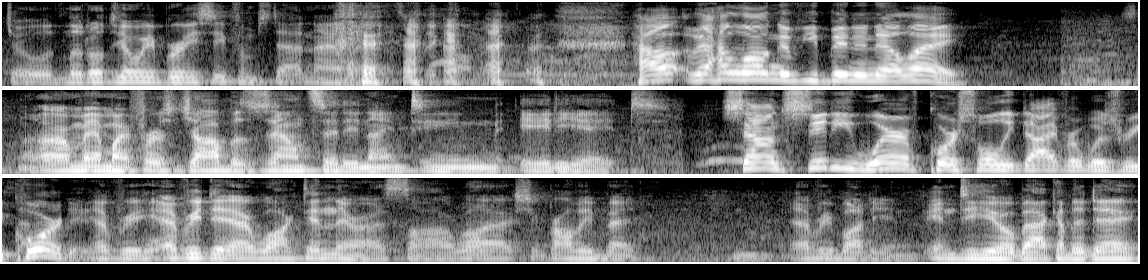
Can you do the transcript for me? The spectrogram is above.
Joe, little Joey Breesy from Staten Island. That's what they call me. How, how long have you been in LA? Oh man, my first job was Sound City, 1988. Sound City, where of course Holy Diver was recorded. Every every day I walked in there, I saw. Well, I actually probably met everybody in, in Dio back in the day,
